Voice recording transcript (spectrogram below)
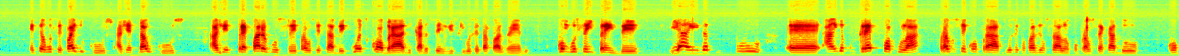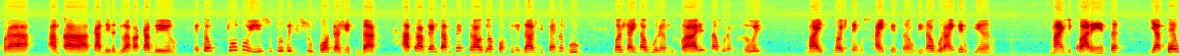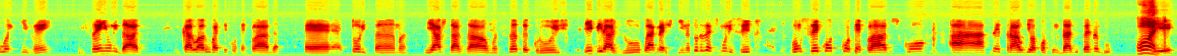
Então você faz o curso, a gente dá o curso, a gente prepara você para você saber quanto cobrar de cada serviço que você está fazendo, como você empreender e ainda por, é, ainda por crédito popular para você comprar, se você for fazer um salão, comprar um secador, comprar a, a cadeira de lavar cabelo. Então, tudo isso, todo esse suporte a gente dá através da Central de Oportunidades de Pernambuco. Nós já inauguramos várias, inauguramos oito, mas nós temos a intenção de inaugurar ainda esse ano mais de 40 e até o ano que vem 100 unidades. Caruaru vai ser contemplada, é, Toritama, Riacho das Almas, Santa Cruz, Ibirajuba, Agrestina, todos esses municípios vão ser contemplados com a Central de Oportunidade de Pernambuco. Olha, e...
